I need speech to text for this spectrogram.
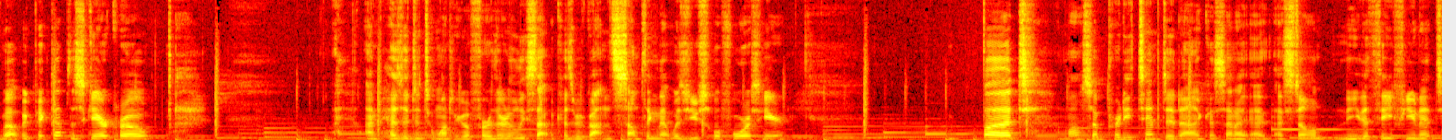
Well, we picked up the Scarecrow. I'm hesitant to want to go further, at least that because we've gotten something that was useful for us here. But I'm also pretty tempted. Uh, like I said, I, I, still need a Thief unit.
